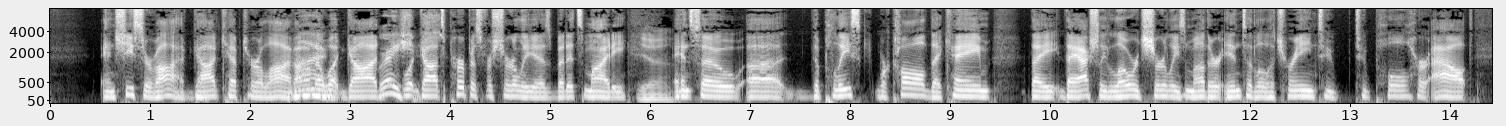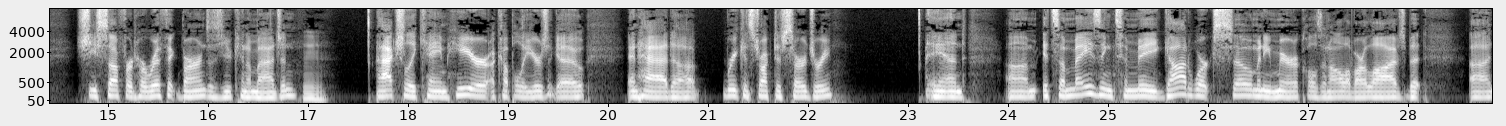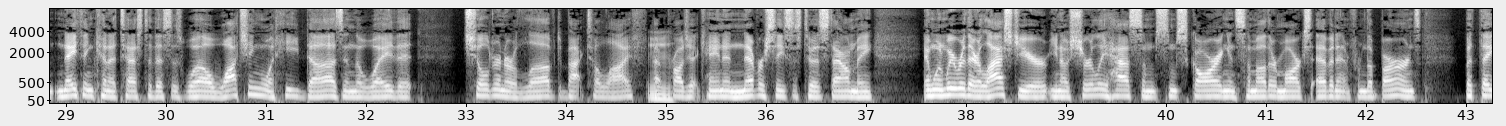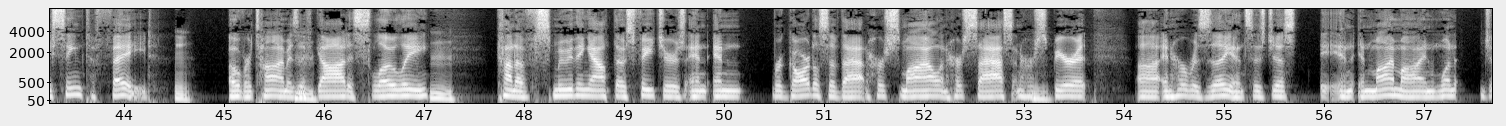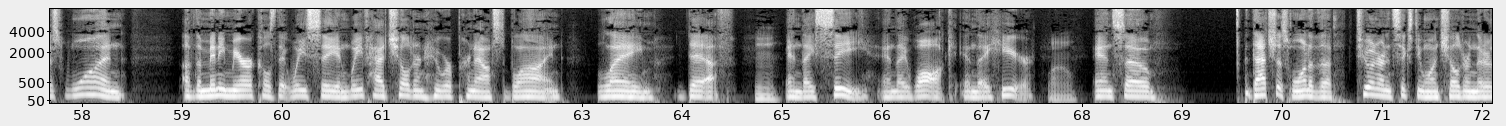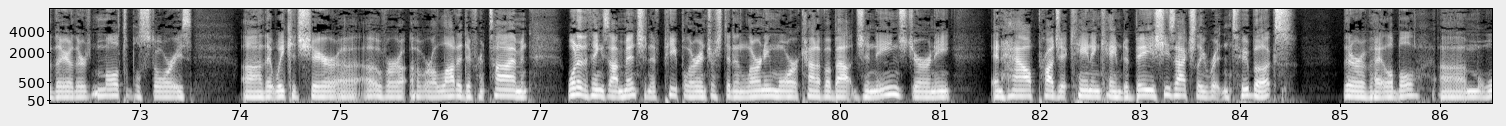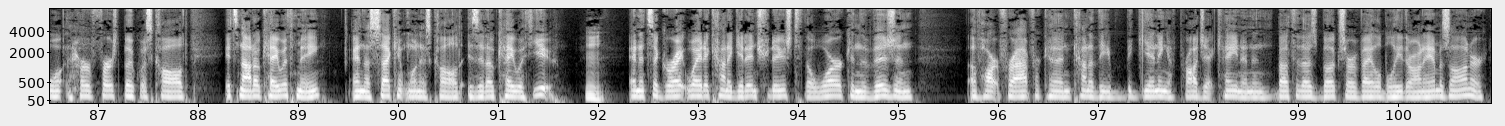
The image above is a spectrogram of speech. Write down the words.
And she survived. God kept her alive. I don't know what God, gracious. what God's purpose for Shirley is, but it's mighty. Yeah. And so uh, the police were called. They came. They they actually lowered Shirley's mother into the latrine to to pull her out. She suffered horrific burns, as you can imagine. Hmm. Actually, came here a couple of years ago and had uh, reconstructive surgery. And um, it's amazing to me. God works so many miracles in all of our lives, but uh, Nathan can attest to this as well. Watching what he does in the way that children are loved back to life Mm. at Project Canaan never ceases to astound me. And when we were there last year, you know, Shirley has some some scarring and some other marks evident from the burns, but they seem to fade Hmm. over time as if God is slowly kind of smoothing out those features. And and regardless of that, her smile and her sass and her spirit uh, and her resilience is just in in my mind one just one of the many miracles that we see. And we've had children who were pronounced blind, lame, deaf, Hmm. and they see and they walk and they hear. Wow. And so that's just one of the 261 children that are there. There's multiple stories uh, that we could share uh, over over a lot of different time. And one of the things I mentioned, if people are interested in learning more, kind of about Janine's journey and how Project Canaan came to be, she's actually written two books that are available. Um, her first book was called "It's Not Okay with Me," and the second one is called "Is It Okay with You." Hmm. And it's a great way to kind of get introduced to the work and the vision of Heart for Africa and kind of the beginning of Project Canaan. And both of those books are available either on Amazon or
